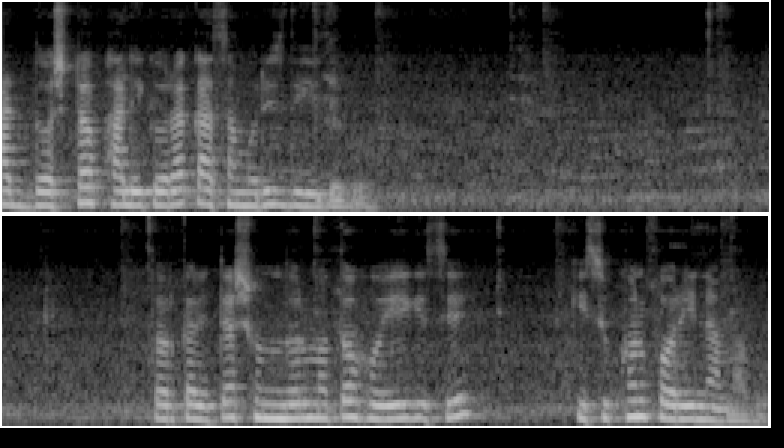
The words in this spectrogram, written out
আট দশটা ফালি করা কাঁচামরিচ দিয়ে দেব। তরকারিটা সুন্দর মতো হয়ে গেছে, কিছুক্ষণ পরেই নামাবো।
